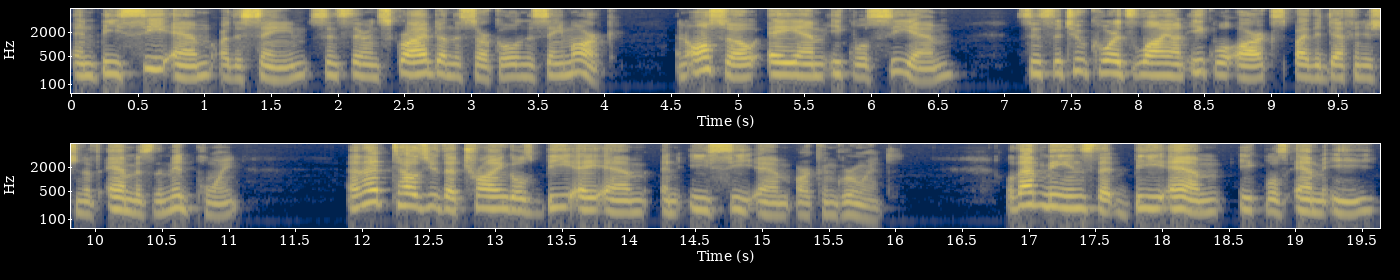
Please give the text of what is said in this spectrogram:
and BCM are the same since they're inscribed on the circle in the same arc. And also AM equals CM since the two chords lie on equal arcs by the definition of M as the midpoint and that tells you that triangles BAM and ECM are congruent. Well, that means that BM equals ME.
